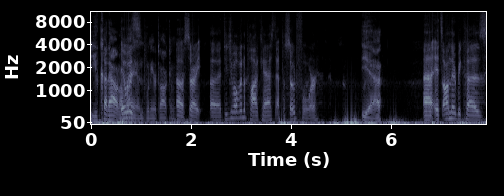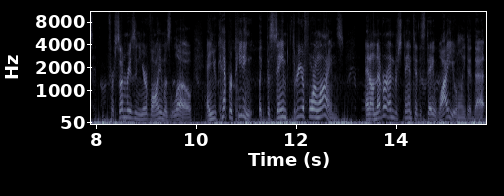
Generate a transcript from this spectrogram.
You cut out on It my was- end when you were talking. Oh, sorry. Uh, Digivolve into podcast episode four? yeah. Uh, it's on there because for some reason your volume was low and you kept repeating like the same three or four lines. And I'll never understand to this day why you only did that,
